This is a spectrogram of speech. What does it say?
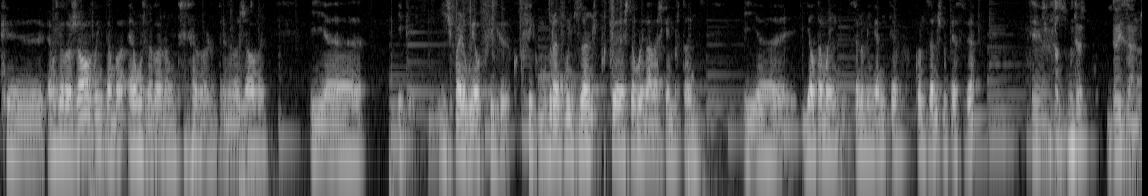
Que é um jogador jovem, também, é um jogador, não um treinador, um treinador jovem, e, uh, e, que, e, espero eu que fique, que fique durante muitos anos, porque a estabilidade acho que é importante. E, uh, e ele também, se eu não me engano, teve quantos anos no PSV? Teve dois anos.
